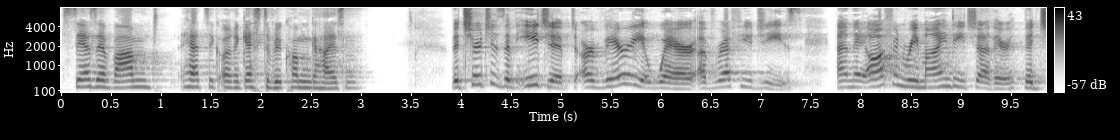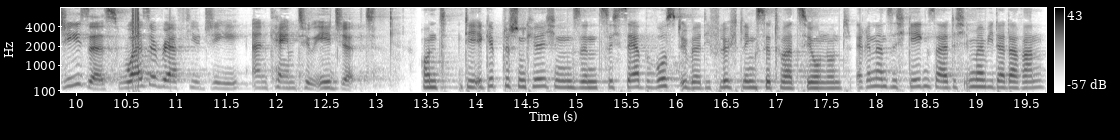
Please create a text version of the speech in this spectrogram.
sehr, sehr warmherzig eure Gäste willkommen geheißen. The churches of Egypt are very aware of refugees, and they often remind each other that Jesus was a refugee and came to Egypt. Und die ägyptischen Kirchen sind sich sehr bewusst über die Flüchtlingssituation und erinnern sich gegenseitig immer wieder daran,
